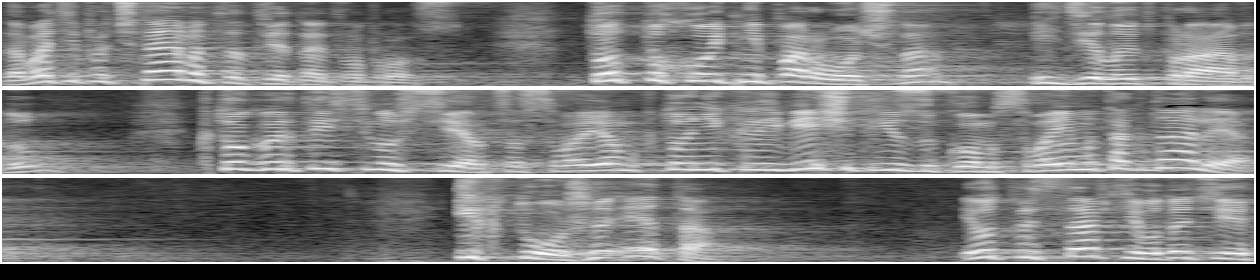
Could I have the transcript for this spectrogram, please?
Давайте прочитаем этот ответ на этот вопрос. Тот, кто ходит непорочно и делает правду, кто говорит истину в сердце своем, кто не клевещет языком своим и так далее – и кто же это? И вот представьте, вот эти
